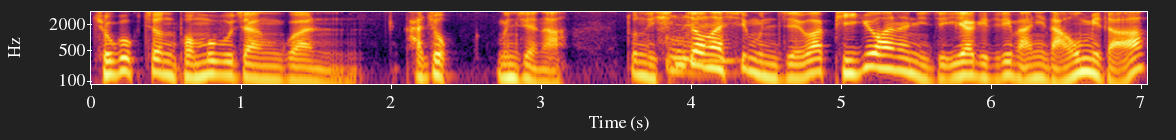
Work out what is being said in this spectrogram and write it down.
조국 전 법무부 장관 가족 문제나 또는 신정아 네. 씨 문제와 비교하는 이제 이야기들이 많이 나옵니다.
